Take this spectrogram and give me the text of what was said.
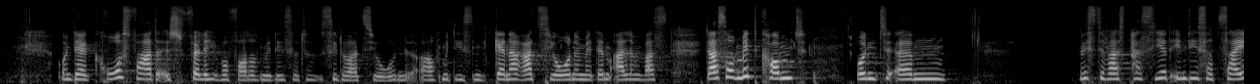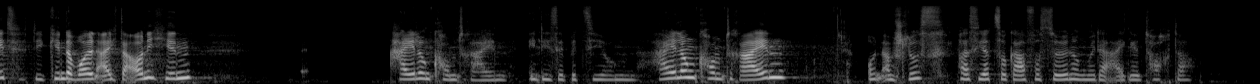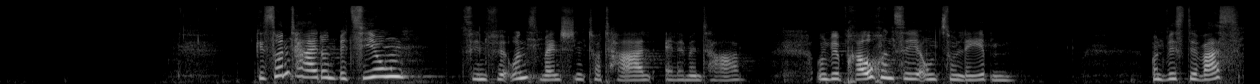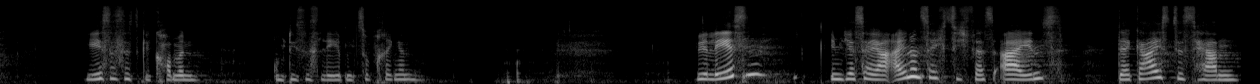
Und der Großvater ist völlig überfordert mit dieser Situation, auch mit diesen Generationen, mit dem allem, was da so mitkommt. Und ähm, wisst ihr, was passiert in dieser Zeit? Die Kinder wollen eigentlich da auch nicht hin. Heilung kommt rein in diese Beziehungen. Heilung kommt rein und am Schluss passiert sogar Versöhnung mit der eigenen Tochter. Gesundheit und Beziehung sind für uns Menschen total elementar. Und wir brauchen sie, um zu leben. Und wisst ihr was? Jesus ist gekommen, um dieses Leben zu bringen. Wir lesen im Jesaja 61, Vers 1, der Geist des Herrn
